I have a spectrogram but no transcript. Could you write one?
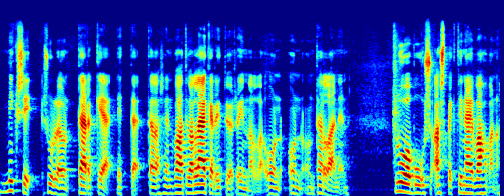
Miksi sulle on tärkeää, että tällaisen vaativan lääkärityön rinnalla on, on, on tällainen luovuusaspekti näin vahvana?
